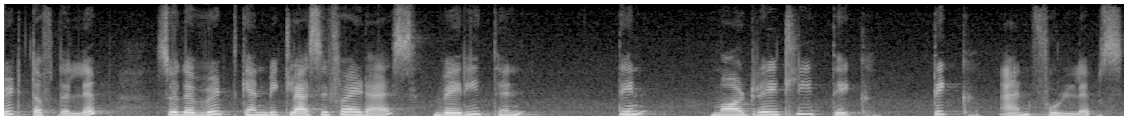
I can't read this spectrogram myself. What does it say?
width of the lip. So the width can be classified as very thin, thin, moderately thick, thick and full lips.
